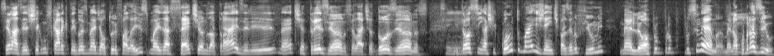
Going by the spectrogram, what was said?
Sei lá, às vezes chega uns caras que tem dois metros de altura e fala isso, mas há sete anos atrás ele, né, tinha 13 anos, sei lá, tinha 12 anos. Sim. Então, assim, acho que quanto mais gente fazendo filme, melhor pro, pro, pro cinema, melhor pro Brasil.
